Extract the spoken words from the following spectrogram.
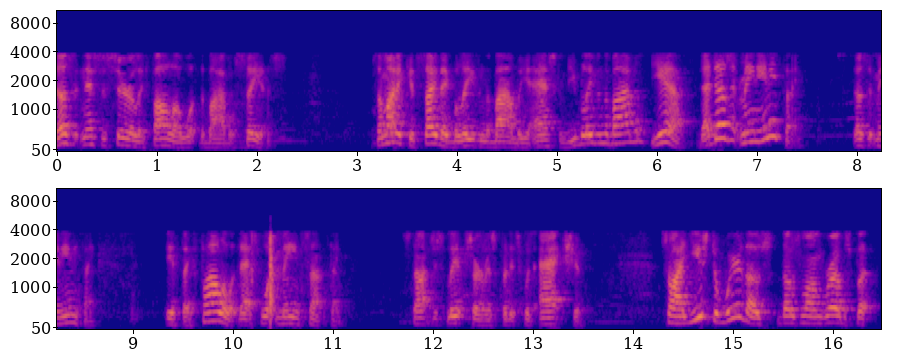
doesn't necessarily follow what the Bible says. Somebody could say they believe in the Bible. You ask them, do you believe in the Bible? Yeah. That doesn't mean anything. Doesn't mean anything. If they follow it, that's what means something. It's not just lip service, but it's with action. So I used to wear those those long robes, but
